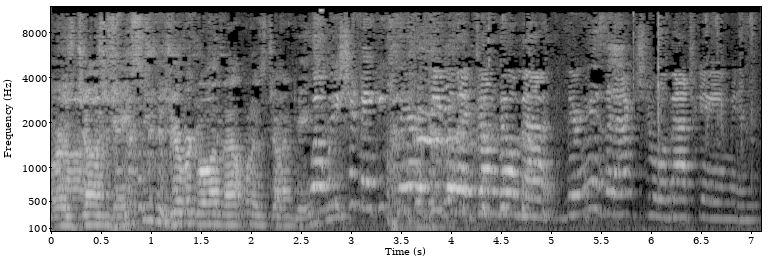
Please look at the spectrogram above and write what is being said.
Or as John uh, Gacy? Did you ever go on that one as John Gacy? Well, we should make it clear to people that don't know Matt. There is an actual match game in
